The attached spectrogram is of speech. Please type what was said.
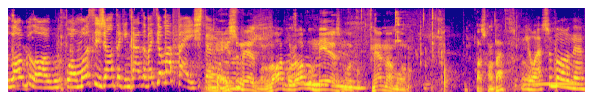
Logo, logo, o almoço e janta aqui em casa vai ser uma festa. É isso mesmo, logo, logo mesmo. Né, meu amor? Posso contar? Eu acho bom, né?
